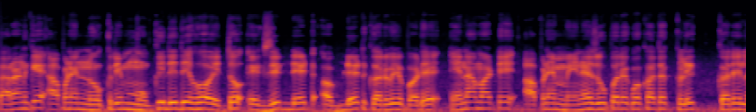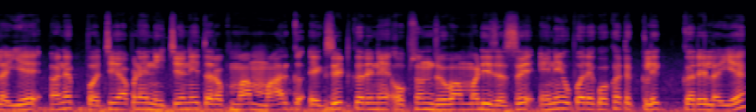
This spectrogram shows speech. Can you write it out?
કારણ કે આપણે નોકરી મૂકી દીધી હોય તો એક્ઝિટ ડેટ અપડેટ કરવી પડે. એના માટે આપણે મેનેજ ઉપર એક વખત ક્લિક કરી લઈએ અને પછી આપણે નીચેની તરફમાં માર્ક એક્ઝિટ કરીને ઓપ્શન જોવા મળી જશે. એની ઉપર એક વખત ક્લિક કરી લઈએ.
